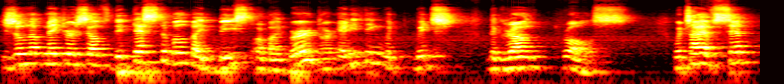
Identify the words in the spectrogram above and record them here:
You shall not make yourselves detestable by beast or by bird or anything with which the ground crawls, which I have set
